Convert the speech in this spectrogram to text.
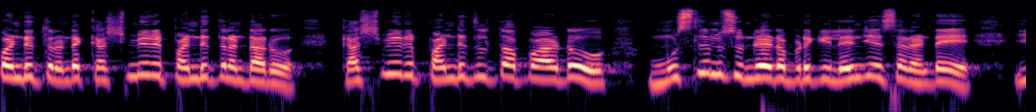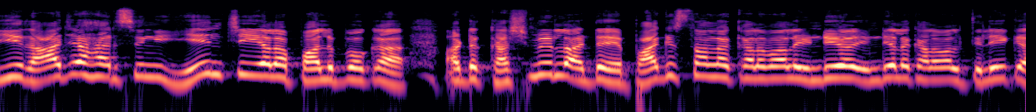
పండితులు అంటే కశ్మీరీ పండితులు అంటారు. కశ్మీరీ పండితులతో పాటు ముస్లిమ్స్ ఉండేటప్పటికి వీళ్ళు ఏం చేశారంటే ఈ రాజా హరిసింగ్ ఏం చేయాలో పాలుపోక అటు కాశ్మీర్లో అంటే పాకిస్తాన్లో కలవాలి ఇండియా ఇండియాలో కలవాలి తెలియక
